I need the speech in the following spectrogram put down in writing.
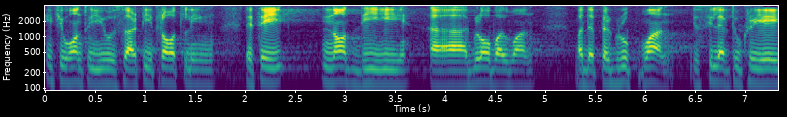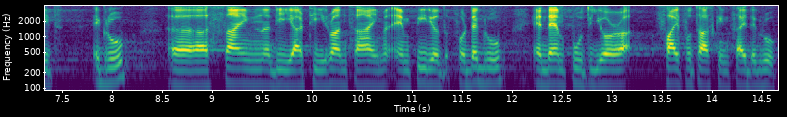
If you want to use RT throttling, let's say not the uh, global one, but the per group one, you still have to create a group, uh, assign the RT runtime and period for the group, and then put your FIFO task inside the group.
